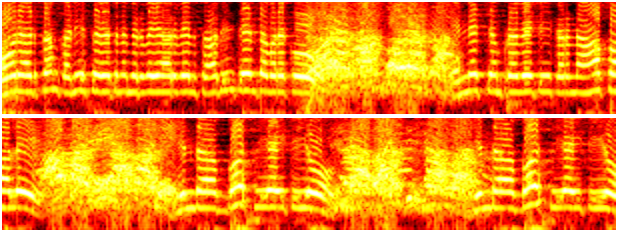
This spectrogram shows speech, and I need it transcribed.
పోరాడతాం కనీస వేతనం ఇరవై ఆరు వేలు సాధించేంత వరకు. ఎన్హెచ్ఎం ప్రైవేటీకరణ ఆపాలి. జిందాబాద్ సిఐటియు. జిందాబాద్ సిఐటియు.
